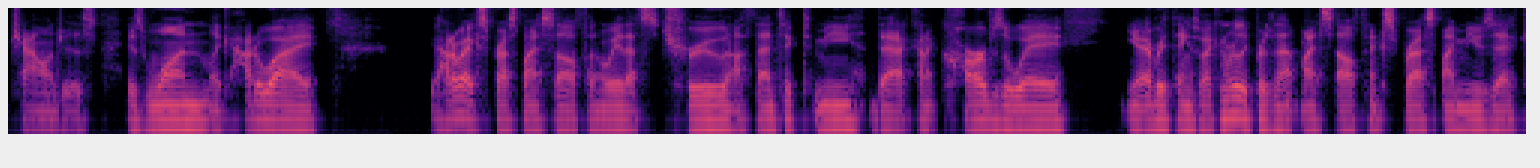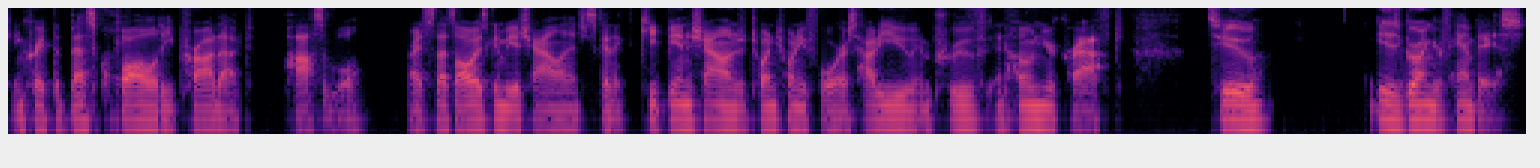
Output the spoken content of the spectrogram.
challenges is one like how do i how do i express myself in a way that's true and authentic to me that kind of carves away you know everything so i can really present myself and express my music and create the best quality product possible right? So that's always going to be a challenge. It's going to keep being a challenge in 2024 is how do you improve and hone your craft? Two is growing your fan base.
